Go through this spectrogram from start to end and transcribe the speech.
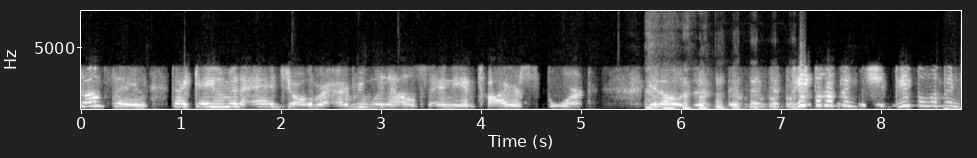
something that gave him an edge over everyone else in the entire sport. You know, the, the, the, the people have been people have been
